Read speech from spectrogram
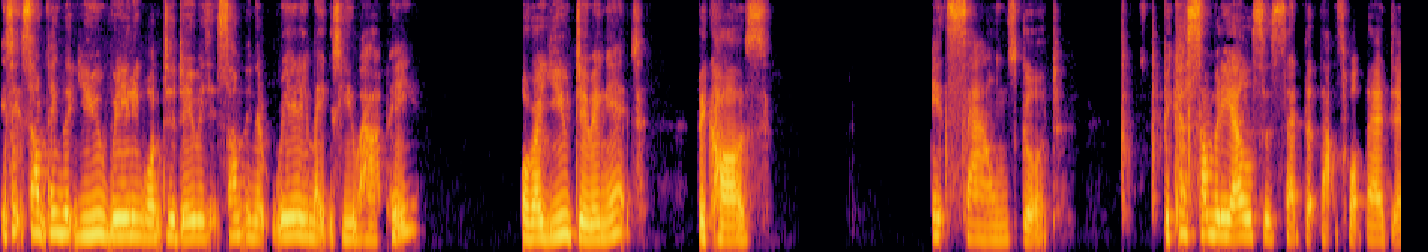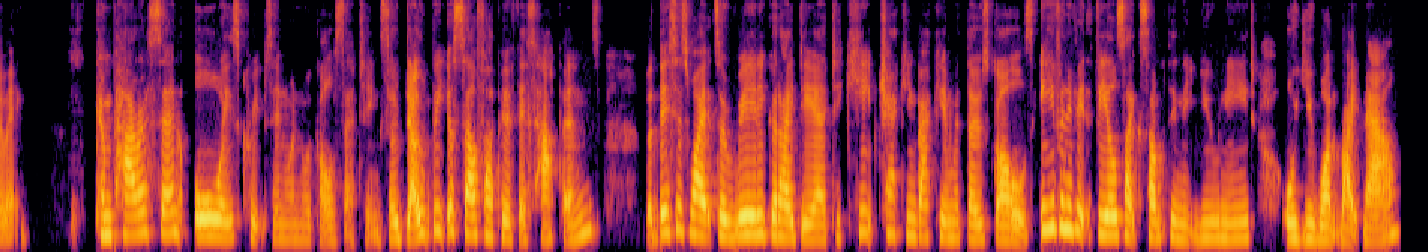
Is it something that you really want to do? Is it something that really makes you happy? Or are you doing it because it sounds good? Because somebody else has said that that's what they're doing. Comparison always creeps in when we're goal setting. So don't beat yourself up if this happens. But this is why it's a really good idea to keep checking back in with those goals, even if it feels like something that you need or you want right now.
